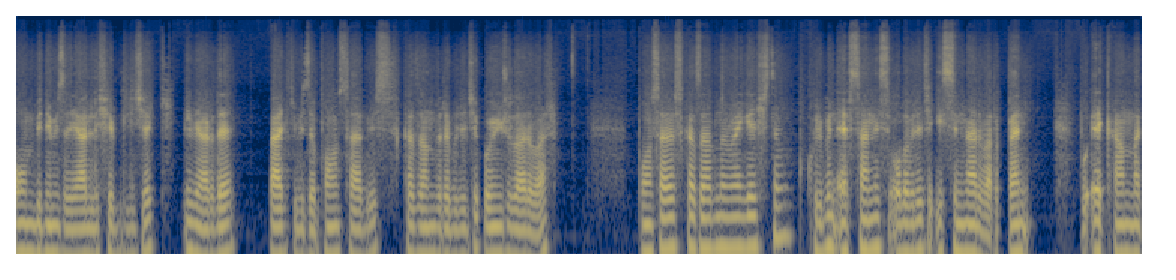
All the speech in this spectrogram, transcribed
11'imize yerleşebilecek, ileride belki bize bonservis kazandırabilecek oyuncular var. Bonservis kazandırmaya geçtim. Kulübün efsanesi olabilecek isimler var. Ben bu ekranda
